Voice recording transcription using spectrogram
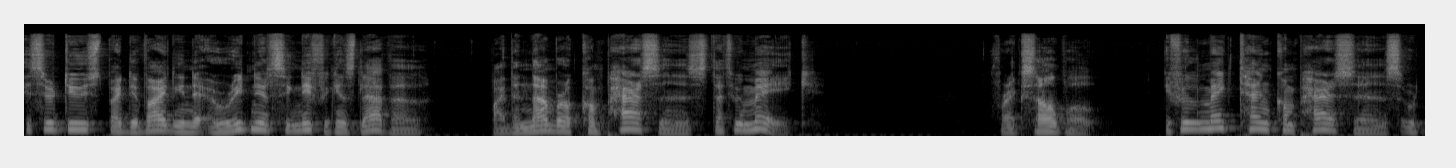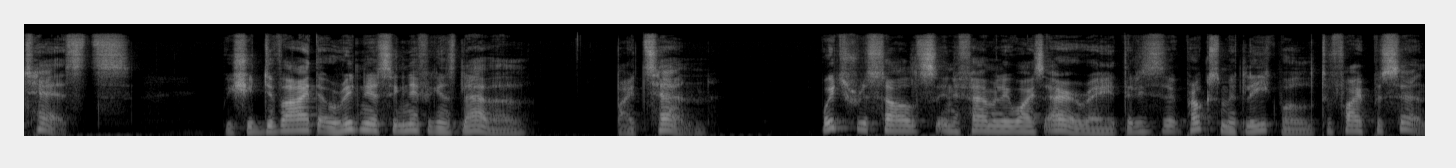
is reduced by dividing the original significance level by the number of comparisons that we make. For example, if we make 10 comparisons or tests, we should divide the original significance level by 10 which results in a family-wise error rate that is approximately equal to 5%.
